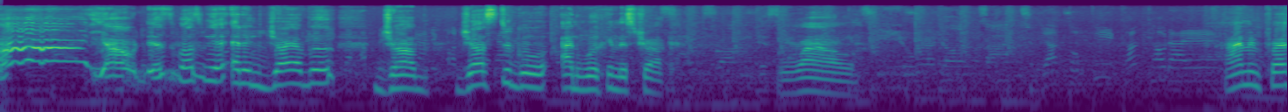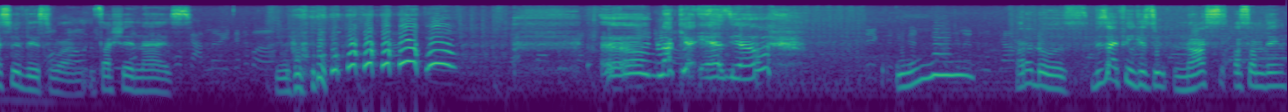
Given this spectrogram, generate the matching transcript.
Oh yo this must be an enjoyable job just to go and work in this truck wow I'm impressed with this one. It's actually nice. oh, block your ears, yo. Ooh. What are those? This I think is NOS or something.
